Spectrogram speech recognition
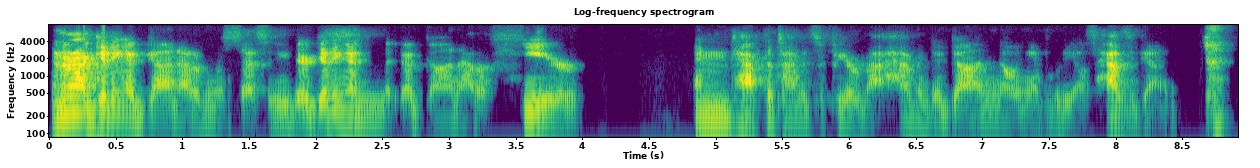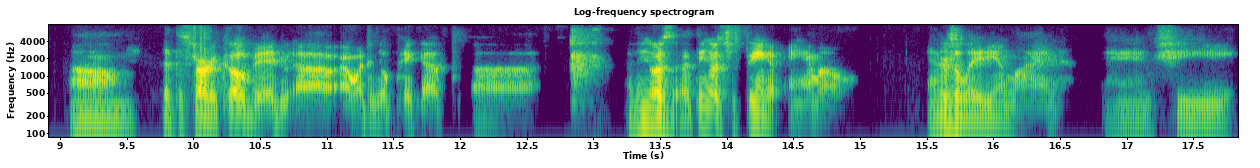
And they're not getting a gun out of necessity. They're getting a, a gun out of fear. And half the time it's a fear about having a gun, knowing everybody else has a gun. Um, at the start of COVID, uh, I went to go pick up uh, I think it was I think I was just picking up ammo, and there's a lady in line, and she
